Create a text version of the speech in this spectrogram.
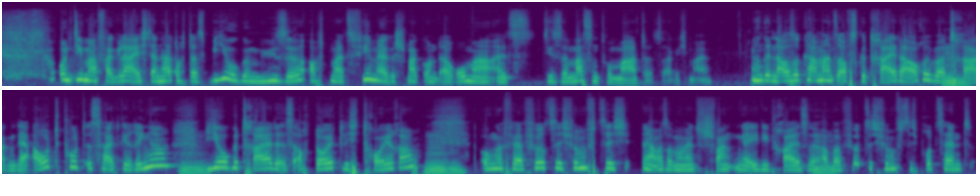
und die mal vergleicht, dann hat doch das Biogemüse oftmals viel mehr Geschmack und Aroma als diese Massentomate, sag ich mal. Und genauso kann man es aufs Getreide auch übertragen. Der Output ist halt geringer. Mhm. Biogetreide ist auch deutlich teurer Hm. ungefähr 40, 50, ja, also im Moment schwanken ja eh die Preise, Mhm. aber 40, 50 Prozent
